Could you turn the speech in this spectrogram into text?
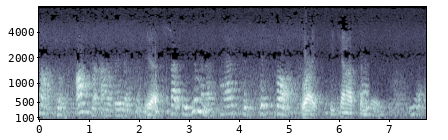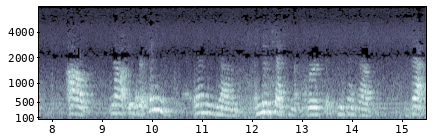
taught to offer our religion. Yes. But the humanist has to destroy. Right. He cannot convey. Yes. Uh, now, is there any any um, New Testament verse that you think of that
